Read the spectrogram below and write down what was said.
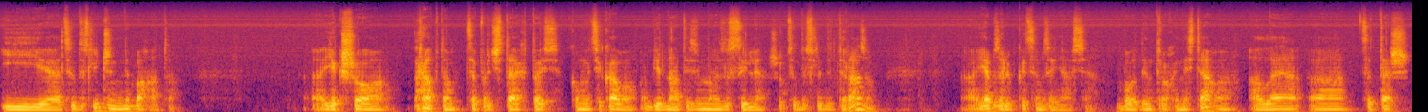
І е, цих досліджень небагато. Е, Якщо раптом це прочитає хтось, кому цікаво об'єднати зі мною зусилля, щоб це дослідити разом, е, я б залюбки цим зайнявся. Бо один трохи не стягує, але це теж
